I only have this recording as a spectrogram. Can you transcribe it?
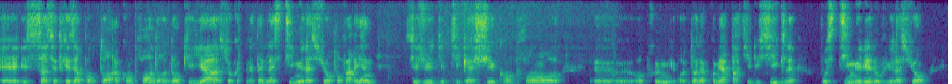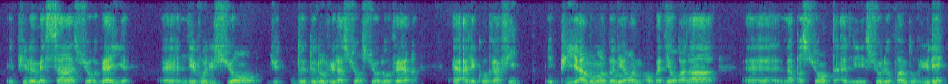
Et, ça, c'est très important à comprendre. Donc, il y a ce qu'on appelle la stimulation ovarienne. C'est juste des petits cachets qu'on prend euh, au premier, dans la première partie du cycle pour stimuler l'ovulation. Et puis, le médecin surveille euh, l'évolution du- de, de l'ovulation sur l'ovaire euh, à l'échographie. Et puis, à un moment donné, on, va dire, voilà, euh, la patiente, elle est sur le point d'ovuler.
